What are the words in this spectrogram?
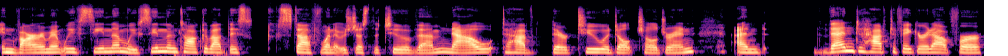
environment we've seen them. We've seen them talk about this stuff when it was just the two of them. Now to have their two adult children and then to have to figure it out for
